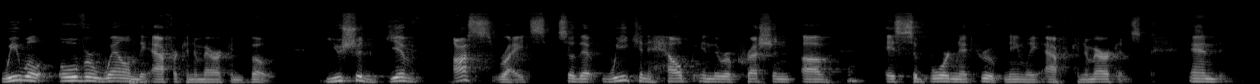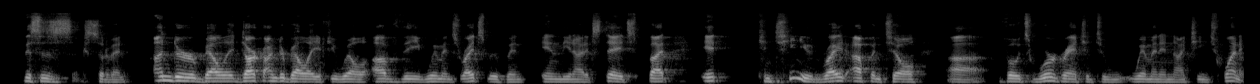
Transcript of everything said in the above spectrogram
we will overwhelm the African American vote. You should give us rights so that we can help in the repression of a subordinate group, namely African Americans. And this is sort of an underbelly, dark underbelly, if you will, of the women's rights movement in the United States. But it continued right up until uh, votes were granted to women in 1920.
